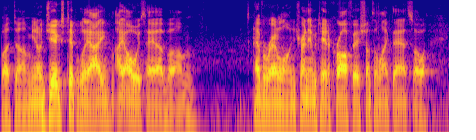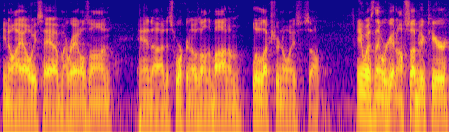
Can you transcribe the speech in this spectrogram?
But um, you know jigs typically I I always have um, have a rattle on. You're trying to imitate a crawfish, something like that. So you know I always have my rattles on and uh, just working those on the bottom, a little extra noise. So anyways, I think we're getting off subject here.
